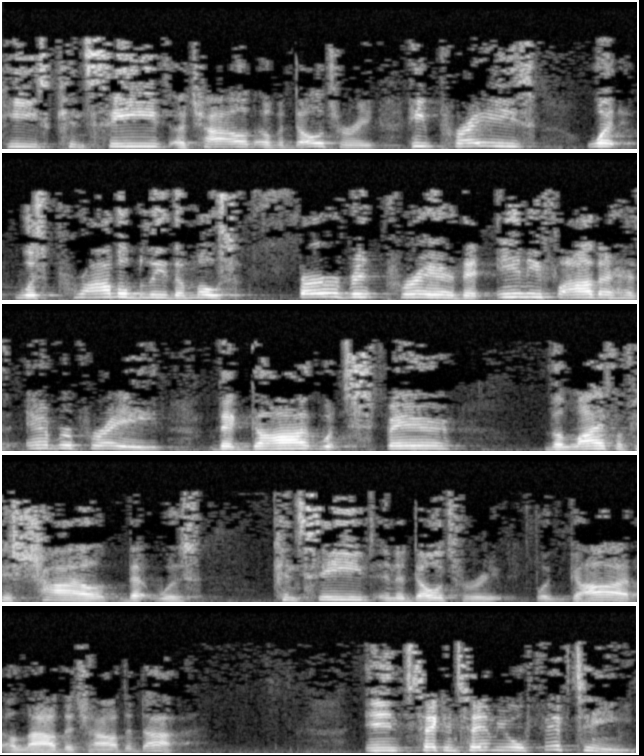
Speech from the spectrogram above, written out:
he's conceived a child of adultery, he prays what was probably the most fervent prayer that any father has ever prayed that God would spare the life of his child that was conceived in adultery, but God allowed the child to die. In 2 Samuel 15,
